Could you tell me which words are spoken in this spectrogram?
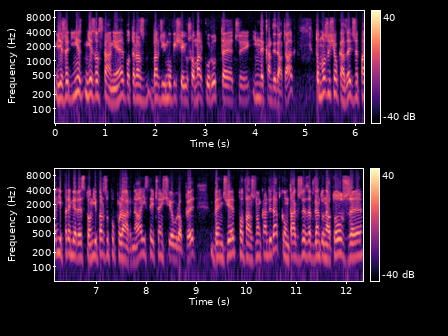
Jeżeli nie, nie zostanie, bo teraz bardziej mówi się już o Marku Rutte czy innych kandydatach, to może się okazać, że pani premier Estonii, bardzo popularna i z tej części Europy, będzie poważną kandydatką, także ze względu na to, że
